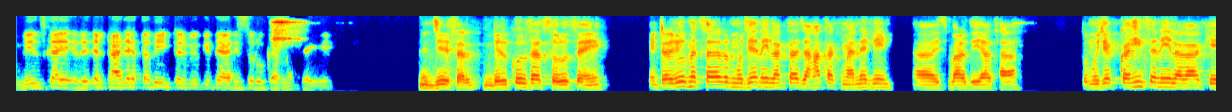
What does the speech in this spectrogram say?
मेंस का रिज़ल्ट आ जाए तभी इंटरव्यू की तैयारी शुरू करना चाहिए? जी सर बिल्कुल सर शुरू से ही। इंटरव्यू में सर मुझे नहीं लगता जहाँ तक मैंने भी इस बार दिया था तो मुझे कहीं से नहीं लगा कि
